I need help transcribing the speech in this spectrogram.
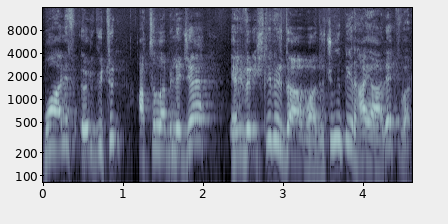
muhalif örgütün atılabileceği elverişli bir davadır. Çünkü bir hayalet var.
